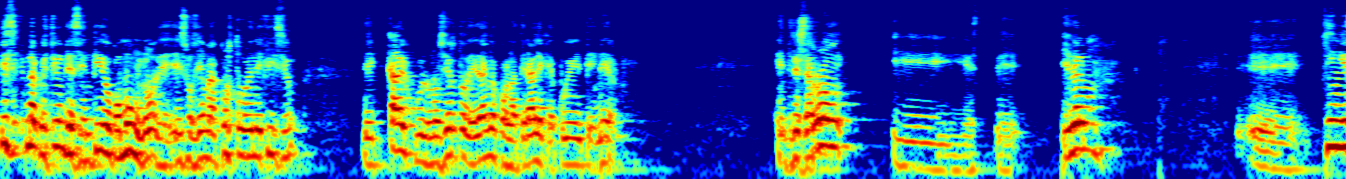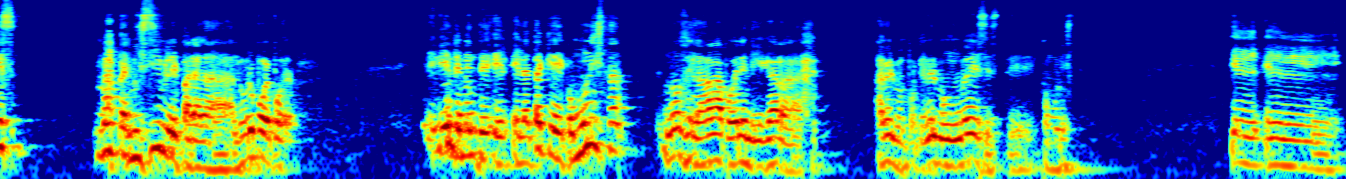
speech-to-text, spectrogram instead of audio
Es una cuestión de sentido común, ¿no? De, eso se llama costo-beneficio, de cálculo, ¿no es cierto?, de daños colaterales que puede tener. Entre Cerrón y, este, Belmont, eh, ¿quién es más permisible para el grupo de poder? Evidentemente, el, ataque comunista no se la van a poder entregar a, a Belmont, porque Belmont no es este, comunista. El,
